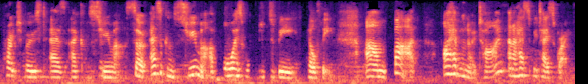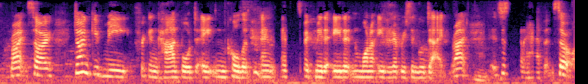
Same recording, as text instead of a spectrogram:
approached Boost as a consumer. So as a consumer, I've always wanted to be healthy. Um, but I have no time and it has to be taste great, right? So don't give me freaking cardboard to eat and call it and, and, expect me to eat it and want to eat it every single day, right? Mm. It's just not going to happen. So,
